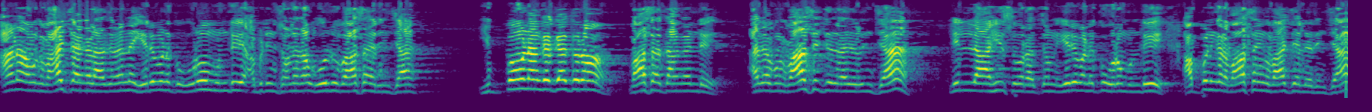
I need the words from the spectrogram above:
ஆனா அவங்க வாய்ச்சாங்களா அதனால இறைவனுக்கு உருவம் உண்டு அப்படின்னு சொன்னதா ஒரு வாசம் இருந்துச்சா? இப்போ நாங்க கேட்கிறோம் வாசா தாங்கண்டு. அது அவங்க வாசிச்சது அது இருந்துச்சா? லில்லாஹி சூரத்துன் இறைவனுக்கு உரம் உண்டு அப்படிங்கிற வாசம் இவங்க வாய்ச்சல் இருந்துச்சா?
